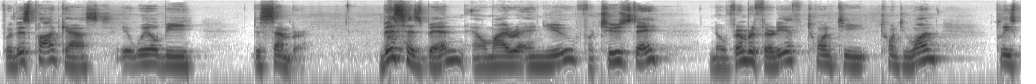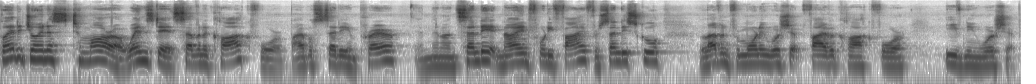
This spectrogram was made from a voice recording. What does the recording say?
for this podcast, it will be December. This has been Elmira and You for Tuesday, November 30th, 2021. Please plan to join us tomorrow, Wednesday at 7 o'clock for Bible study and prayer, and then on Sunday at 9.45 for Sunday school, 11 for morning worship, 5 o'clock for evening worship.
